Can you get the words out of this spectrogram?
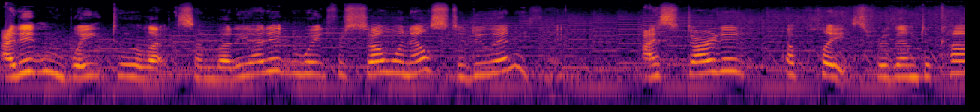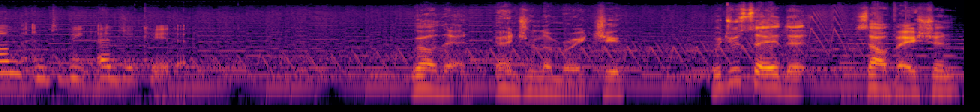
I didn't wait to elect somebody, I didn't wait for someone else to do anything. I started a place for them to come and to be educated. Well then, Angela Merici, would you say that salvation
